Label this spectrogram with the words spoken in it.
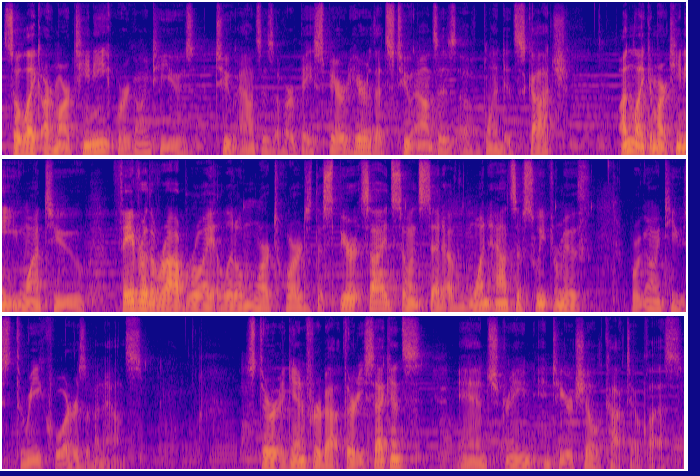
So like our martini, we're going to use two ounces of our base spirit here. That's two ounces of blended scotch. Unlike a martini, you want to favor the Rob Roy a little more towards the spirit side. So instead of one ounce of sweet vermouth, we're going to use three quarters of an ounce. Stir again for about 30 seconds and strain into your chilled cocktail glass.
